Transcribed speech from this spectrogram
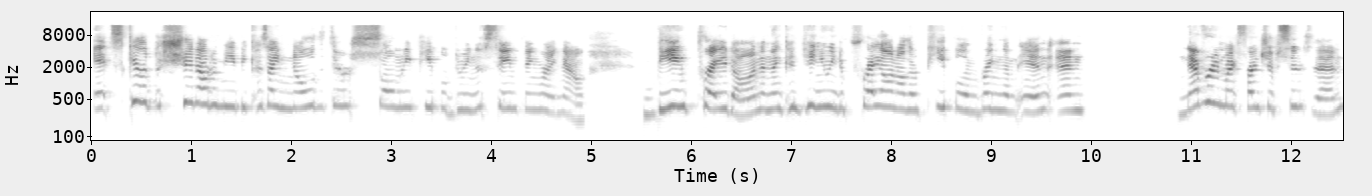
it scared the shit out of me because I know that there are so many people doing the same thing right now, being preyed on and then continuing to prey on other people and bring them in. And never in my friendship since then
